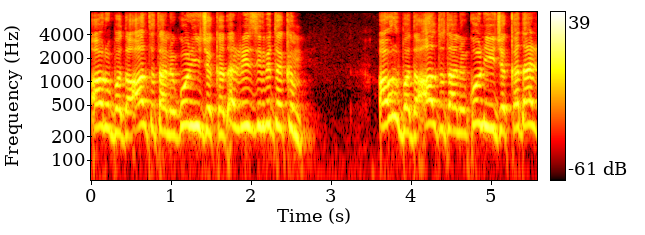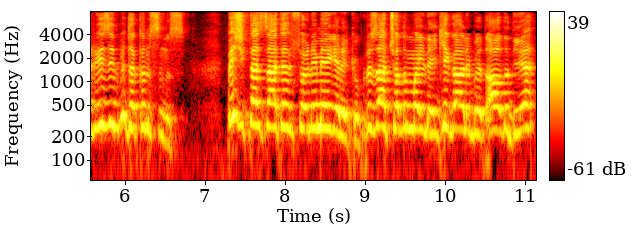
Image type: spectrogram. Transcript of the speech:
Avrupa'da 6 tane gol yiyecek kadar rezil bir takım. Avrupa'da 6 tane gol yiyecek kadar rezil bir takımsınız. Beşiktaş zaten söylemeye gerek yok. Rıza Çalınma ile 2 galibiyet aldı diye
